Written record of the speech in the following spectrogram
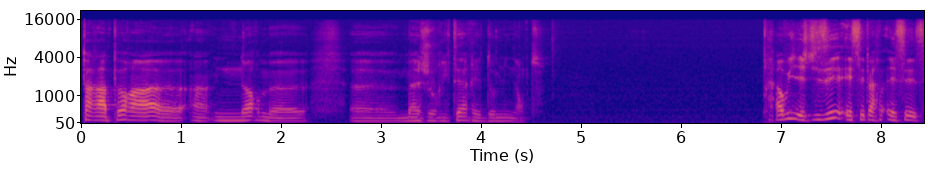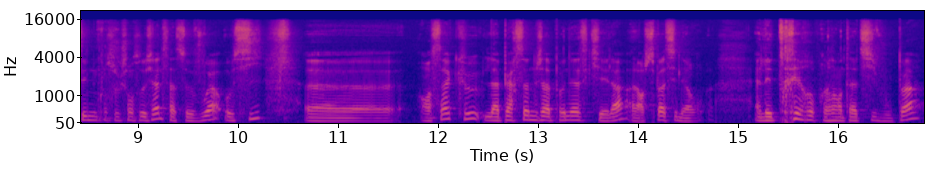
par rapport à, euh, un- une norme euh, majoritaire et dominante. Ah oui, et je disais, et c'est une construction sociale, ça se voit aussi euh, en ça que la personne japonaise qui est là, alors je sais pas si elle est, très représentative ou pas,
